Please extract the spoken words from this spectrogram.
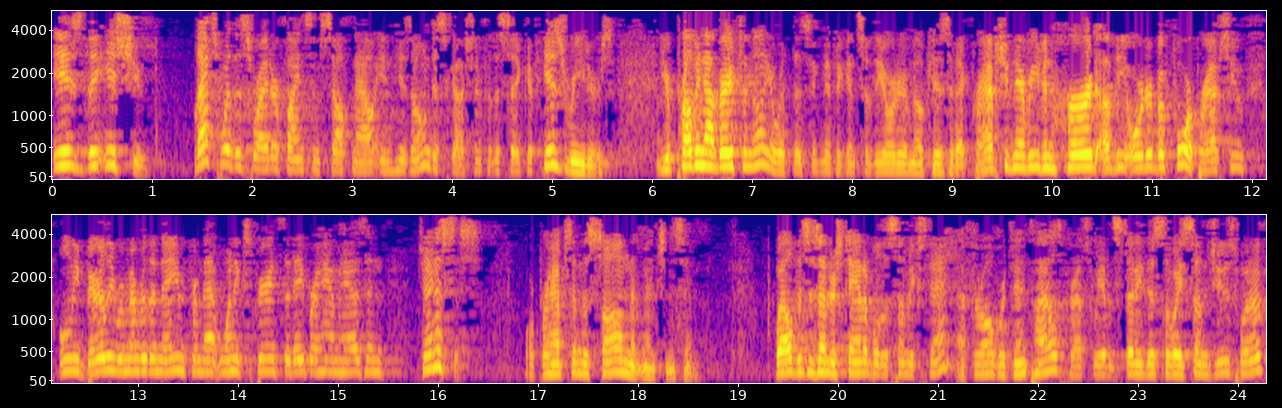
is the issue. That's where this writer finds himself now in his own discussion for the sake of his readers. You're probably not very familiar with the significance of the order of Melchizedek. Perhaps you've never even heard of the order before. Perhaps you only barely remember the name from that one experience that Abraham has in Genesis, or perhaps in the psalm that mentions him. Well, this is understandable to some extent. After all, we're Gentiles. Perhaps we haven't studied this the way some Jews would have.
